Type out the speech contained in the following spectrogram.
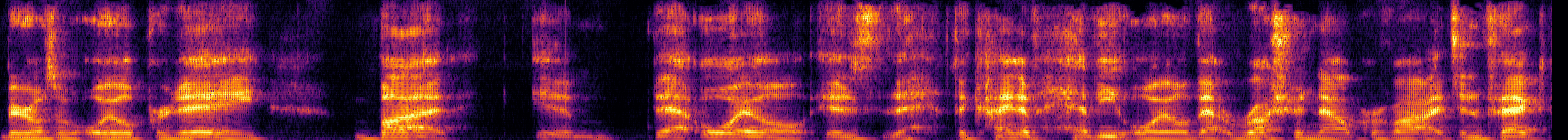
barrels of oil per day, but um, that oil is the, the, kind of heavy oil that Russia now provides. In fact,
